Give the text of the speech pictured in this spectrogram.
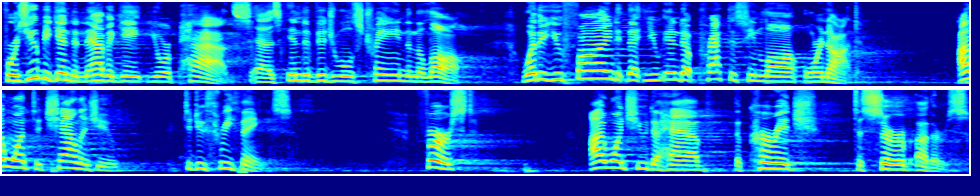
For as you begin to navigate your paths as individuals trained in the law, whether you find that you end up practicing law or not, I want to challenge you to do three things. First, I want you to have the courage to serve others.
